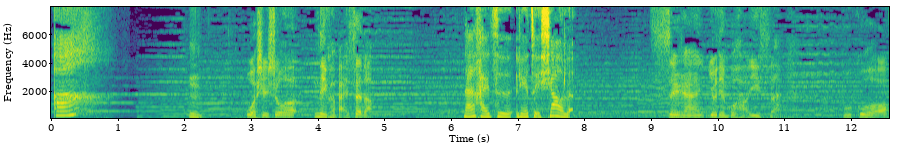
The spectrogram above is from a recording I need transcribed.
啊？嗯，我是说那块白色的。男孩子咧嘴笑了，虽然有点不好意思，不过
